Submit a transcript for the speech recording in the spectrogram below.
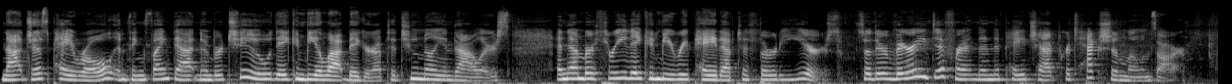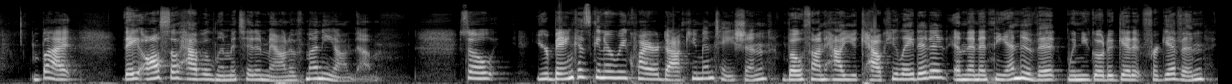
not just payroll and things like that. Number two, they can be a lot bigger, up to $2 million. And number three, they can be repaid up to 30 years. So they're very different than the paycheck protection loans are. But they also have a limited amount of money on them. So your bank is going to require documentation both on how you calculated it and then at the end of it, when you go to get it forgiven,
